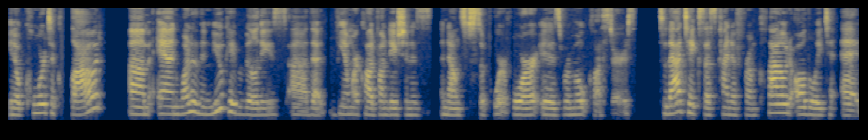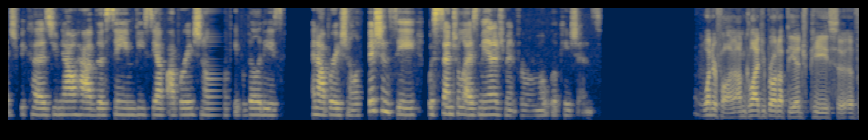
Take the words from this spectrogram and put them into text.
you know, core to cloud. Um, and one of the new capabilities uh, that VMware Cloud Foundation has announced support for is remote clusters. So that takes us kind of from cloud all the way to edge because you now have the same VCF operational capabilities and operational efficiency with centralized management for remote locations. Wonderful. I'm glad you brought up the edge piece. Of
